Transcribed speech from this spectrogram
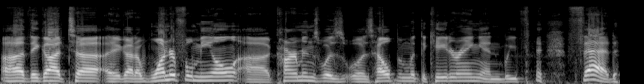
uh, uh, they got uh, they got a wonderful meal. Uh, Carmen's was was helping with the catering, and we fed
